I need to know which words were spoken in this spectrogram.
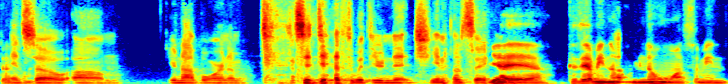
Definitely. And so um, you're not boring them to death with your niche. You know what I'm saying? Yeah, yeah, yeah. Because I mean, no, no one wants. I mean,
